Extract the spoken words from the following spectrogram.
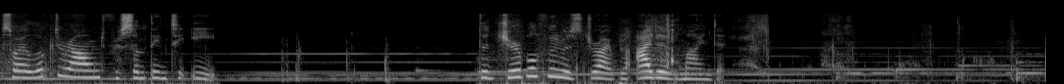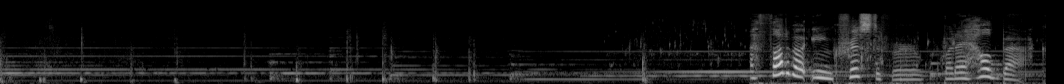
so I looked around for something to eat. The gerbil food was dry, but I didn't mind it. About eating Christopher, but I held back.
